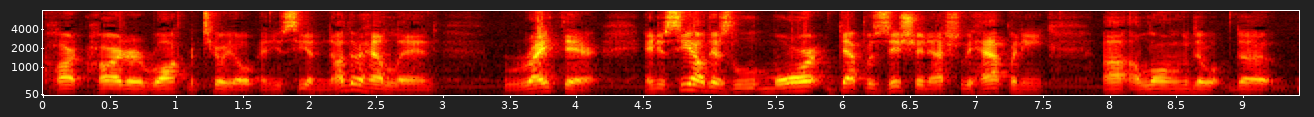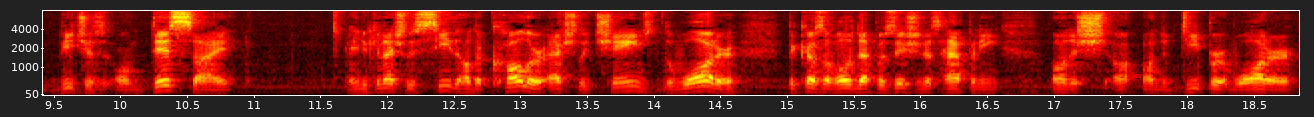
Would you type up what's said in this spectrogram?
hard, harder rock material. And you see another headland right there. And you see how there's more deposition actually happening uh, along the, the beaches on this side. And you can actually see how the color actually changed the water because of all the deposition that's happening on the, uh, on the deeper water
